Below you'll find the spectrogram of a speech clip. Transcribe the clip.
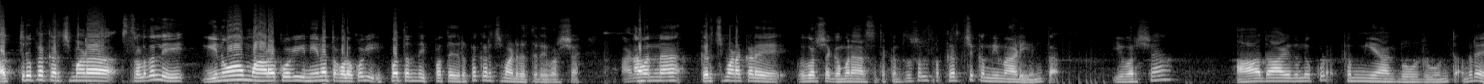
ಹತ್ತು ರೂಪಾಯಿ ಖರ್ಚು ಮಾಡೋ ಸ್ಥಳದಲ್ಲಿ ಏನೋ ಮಾಡೋಕ್ಕೋಗಿ ಇನ್ನೇನೋ ತಗೊಳಕ್ ಹೋಗಿ ಇಪ್ಪತ್ತರಿಂದ ಇಪ್ಪತ್ತೈದು ರೂಪಾಯಿ ಖರ್ಚು ಮಾಡಿರ್ತಾರೆ ಈ ವರ್ಷ. ಹಣವನ್ನ ಖರ್ಚು ಮಾಡೋ ಕಡೆ ಈ ವರ್ಷ ಗಮನ ಹರಿಸತಕ್ಕಂಥದ್ದು ಸ್ವಲ್ಪ ಖರ್ಚು ಕಮ್ಮಿ ಮಾಡಿ ಅಂತ. ಈ ವರ್ಷ ಆದಾಯದಲ್ಲೂ ಕೂಡ ಕಮ್ಮಿ ಆಗ್ಬಹುದು ಅಂತ. ಅಂದ್ರೆ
